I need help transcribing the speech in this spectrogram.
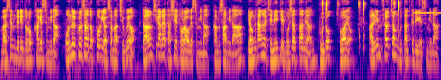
말씀드리도록 하겠습니다. 오늘 군사 돋보기 역사 마치고요. 다음 시간에 다시 돌아오겠습니다. 감사합니다. 영상을 재밌게 보셨다면 구독, 좋아요, 알림 설정 부탁드리겠습니다.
